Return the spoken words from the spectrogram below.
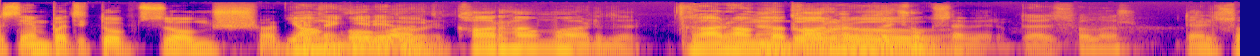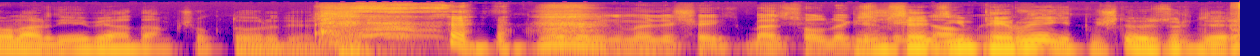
sempatik topçusu olmuş hakikaten Yankov geriye vardı. doğru. Karhan vardı. Karhan Ben da doğru. Karhan'ı da çok severim. Del Solar. Del Solar diye bir adam çok doğru diyor. Bu arada benim öyle şey. Ben sol bek Bizim Sezgin. Peru'ya gitmişti özür dilerim.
